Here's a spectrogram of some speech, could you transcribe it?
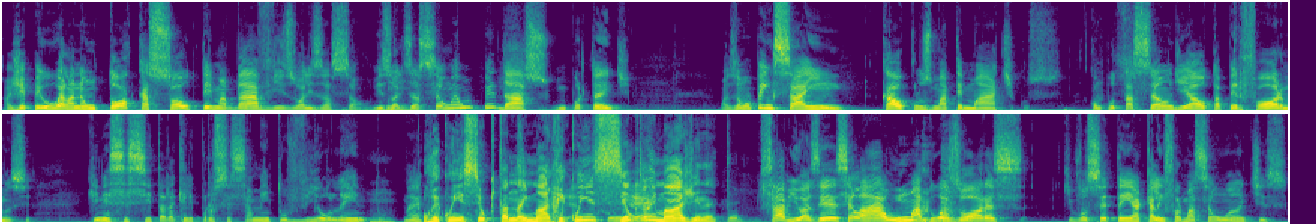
a GPU ela não toca só o tema da visualização. Visualização uhum. é um pedaço importante. Mas vamos pensar em cálculos matemáticos, computação de alta performance, que necessita daquele processamento violento, uhum. né? Ou reconhecer o que está na imagem, reconhecer é, o que está na imagem, né? Sabe, às vezes, sei lá, uma, duas horas que você tem aquela informação antes,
